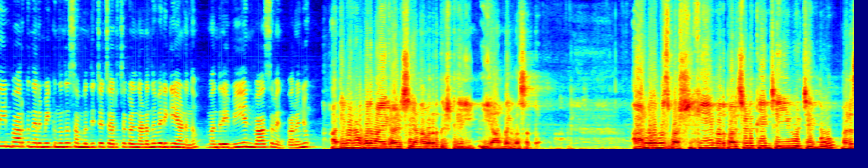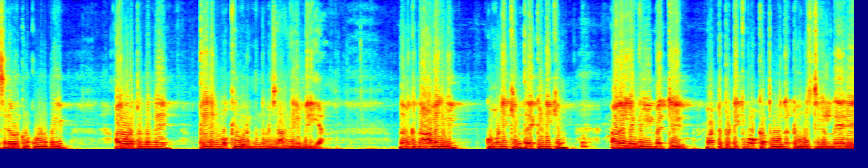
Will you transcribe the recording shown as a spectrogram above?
തീം പാർക്ക് നിർമ്മിക്കുന്നത് സംബന്ധിച്ച ചർച്ചകൾ നടന്നുവരികയാണെന്നും മന്ത്രി വി എൻ വാസവൻ പറഞ്ഞു. അതിമനോഹരമായ കാഴ്ചയാണ് അവരുടെ ദൃഷ്ടിയിൽ ഈ ആമ്പൽ വസന്തം. ആമ്പലൊന്ന് സ്പർശിക്കുകയും അത് പറിച്ചെടുക്കുകയും ചെയ്യുകയും ചെയ്യുമ്പോൾ മനസ്സിന് അവർക്കൊരു കുളിർമയും അതോടൊപ്പം തന്നെ തേജനുമൊക്കെ ഒരുങ്ങുന്ന ഒരു സാഹചര്യം വരികയാണ്. നമുക്ക് നാളുകളിൽ കുമളിക്കും തേക്കടിക്കും അതല്ലെങ്കിൽ മറ്റ് മാട്ടുപ്പെട്ടിക്കും ഒക്കെ പോകുന്ന ടൂറിസ്റ്റുകൾ നേരെ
